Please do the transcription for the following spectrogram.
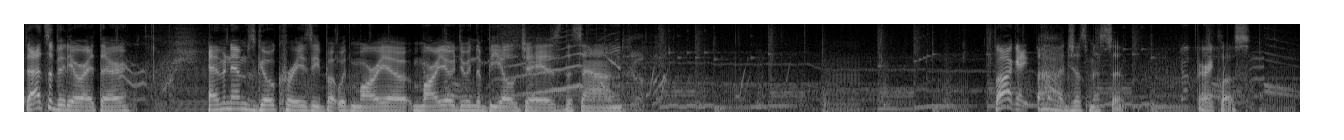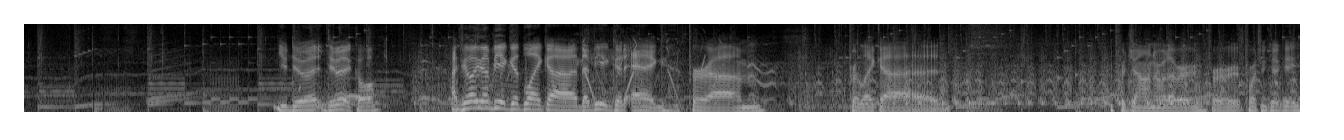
That's a video right there. Eminem's Go Crazy, but with Mario. Mario doing the BLJ as the sound. Fuck, I ah, just missed it. Very close. You do it, do it, Cole. I feel like that'd be a good like uh that'd be a good egg for um for like uh for John or whatever for fortune cookie.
